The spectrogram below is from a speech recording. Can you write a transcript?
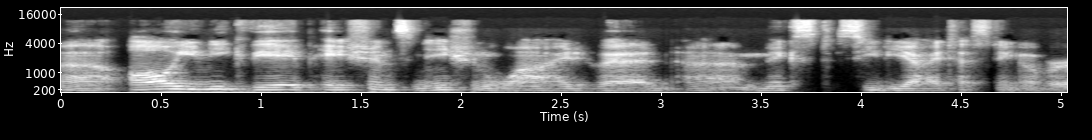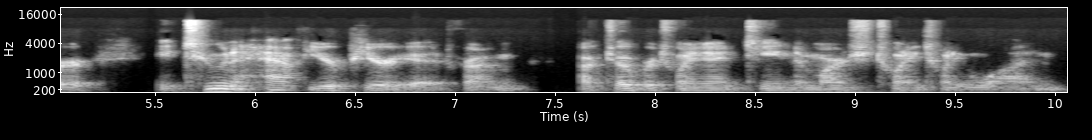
uh, all unique VA patients nationwide who had uh, mixed CDI testing over a two and a half year period from October 2019 to March 2021.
